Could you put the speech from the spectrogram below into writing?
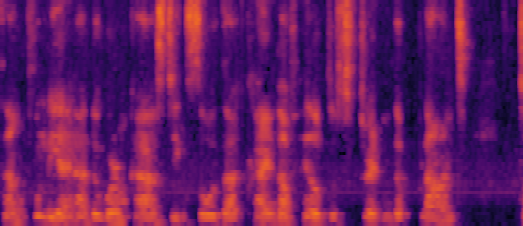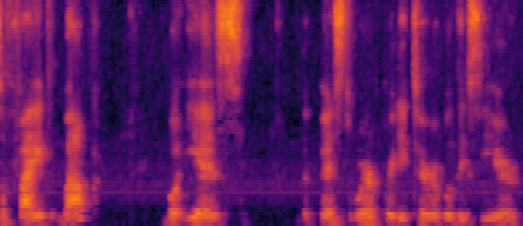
Thankfully, I had the worm casting, so that kind of helped to strengthen the plant to fight back. But yes, the pests were pretty terrible this year.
